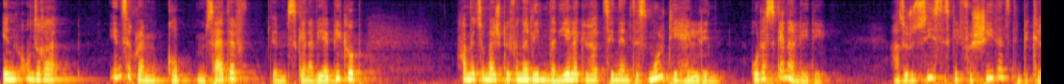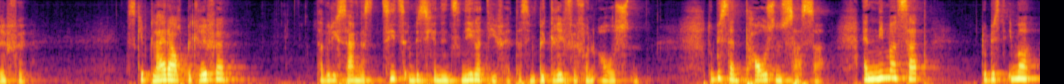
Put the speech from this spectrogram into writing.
In unserer Instagram-Gruppenseite, dem Scanner VIP Club, haben wir zum Beispiel von der lieben Daniela gehört, sie nennt es Multiheldin oder Scanner Lady. Also du siehst, es gibt verschiedenste Begriffe. Es gibt leider auch Begriffe, da würde ich sagen, das zieht es ein bisschen ins Negative. Das sind Begriffe von außen. Du bist ein Tausendsasser, ein Nimmersatt. Du bist immer,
